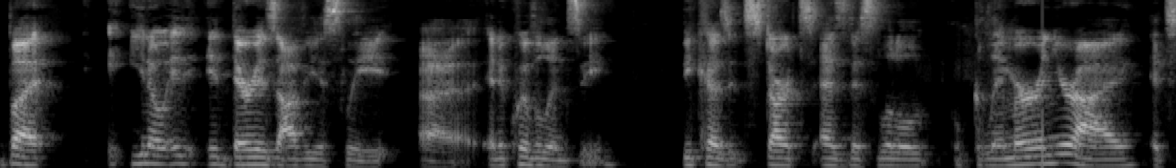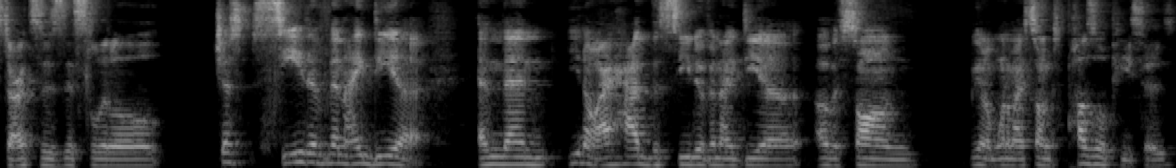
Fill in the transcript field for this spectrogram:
but you know, it, it there is obviously uh, an equivalency because it starts as this little glimmer in your eye. It starts as this little just seed of an idea. And then, you know, I had the seed of an idea of a song, you know, one of my songs, Puzzle Pieces,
